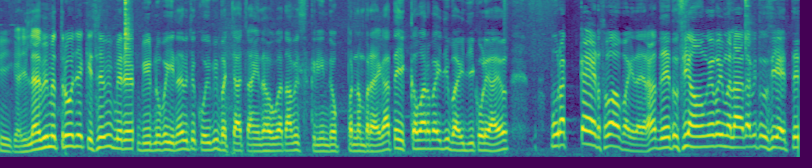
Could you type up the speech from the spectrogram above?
ਠੀਕ ਹੈ ਜੀ। ਲੈ ਵੀ ਮਿੱਤਰੋ ਜੇ ਕਿਸੇ ਵੀ ਮੇਰੇ ਵੀਰ ਨੂੰ ਬਈ ਇਹਨਾਂ ਦੇ ਵਿੱਚ ਕੋਈ ਵੀ ਬੱਚਾ ਚਾਹੀਦਾ ਹੋਊਗਾ ਤਾਂ ਵੀ ਸਕਰੀਨ ਦੇ ਉੱਪਰ ਨੰਬਰ ਆਏਗਾ। ਤੇ ਇੱਕ ਵਾਰ ਬਾਈ ਜੀ ਬਾਈ ਜੀ ਕੋਲੇ ਆਇਓ। ਪੂਰਾ ਘੈਂਟ ਸੁਭਾਅ ਬਾਈ ਦਾ ਯਾਰ। ਜੇ ਤੁਸੀਂ ਆਓਗੇ ਬਾਈ ਮੈਨੂੰ ਲੱਗਦਾ ਵੀ ਤੁਸੀਂ ਇੱਥੇ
